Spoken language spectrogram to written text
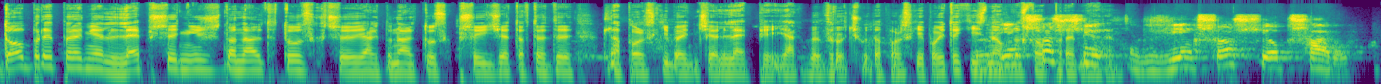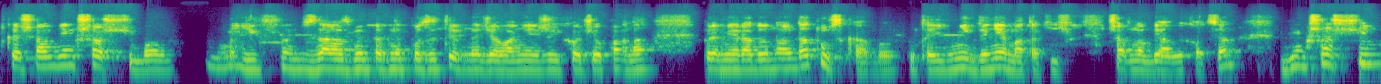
dobry premier, lepszy niż Donald Tusk, czy jak Donald Tusk przyjdzie, to wtedy dla Polski będzie lepiej, jakby wrócił do polskiej polityki i znowu został premierem? W większości obszarów, podkreślam większości, bo i znalazłem pewne pozytywne działania, jeżeli chodzi o pana premiera Donalda Tuska, bo tutaj nigdy nie ma takich czarno-białych ocen. W większości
